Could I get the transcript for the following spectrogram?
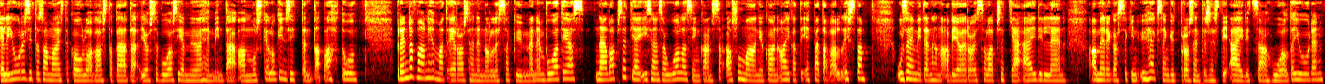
eli juuri sitä samaista koulua vastapäätä, jossa vuosia myöhemmin tämä ammuskelukin sitten tapahtuu. Brenda vanhemmat eros hänen ollessa 10-vuotias. Nämä lapset jäi isänsä Wallacein kanssa asumaan, joka on aika epätavallista. Useimmiten hän avioeroissa lapset jää äidilleen, Amerikassakin 90 prosenttisesti äidit saa huoltajuuden.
